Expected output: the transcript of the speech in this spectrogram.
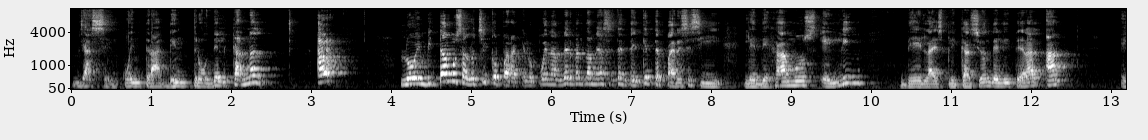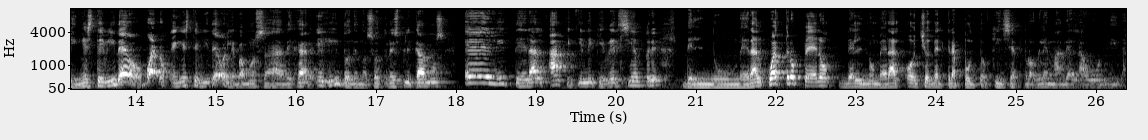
ya se encuentra dentro del canal. Ahora, lo invitamos a los chicos para que lo puedan ver, ¿verdad, mi asistente? ¿Qué te parece si les dejamos el link de la explicación del literal A en este video. Bueno, en este video le vamos a dejar el link donde nosotros explicamos el literal A que tiene que ver siempre del numeral 4, pero del numeral 8 del 3.15, problema de la unidad.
